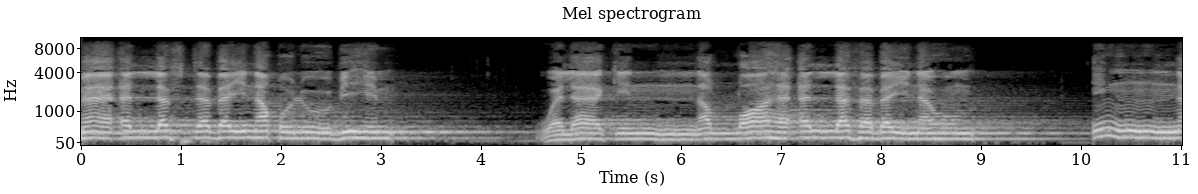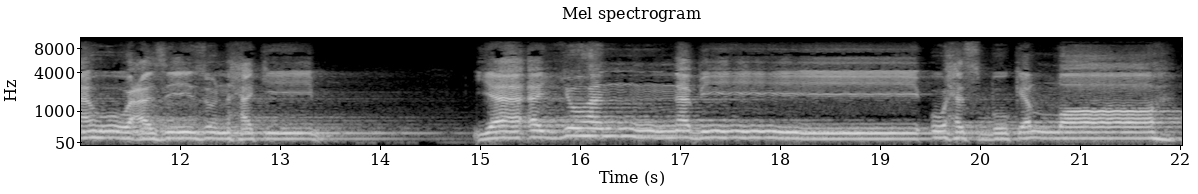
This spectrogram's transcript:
ما ألفت بين قلوبهم. ولكن الله ألف بينهم. إنه عزيز حكيم. يا أيها النبي حسبك الله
